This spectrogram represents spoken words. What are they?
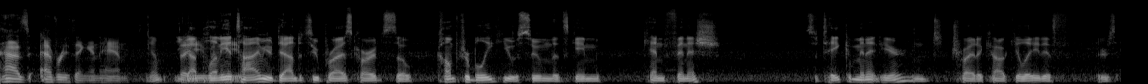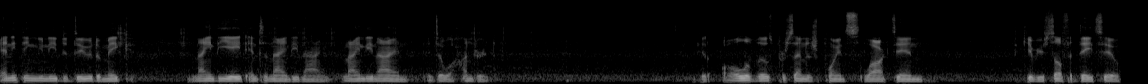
has everything in hand. Yep, you got plenty of time. You're down to two prize cards, so comfortably you assume this game can finish. So take a minute here and try to calculate if there's anything you need to do to make 98 into 99, 99 into 100. Get all of those percentage points locked in to give yourself a day two.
